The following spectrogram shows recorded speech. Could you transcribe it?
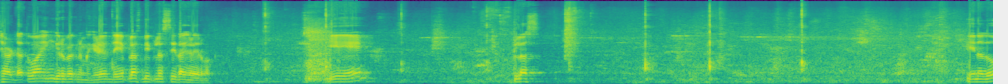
z ಅಥವಾ ಹಿಂಗಿರ್ಬೇಕು ನಮಗೆ. ಹೇಳಿದ್ದು ಎ ಪ್ಲಸ್ ಬಿ ಪ್ಲಸ್ ಇದಾಗ ಹೇಳಿರ್ಬೇಕು. ಎ ಪ್ಲಸ್ ಏನದು?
